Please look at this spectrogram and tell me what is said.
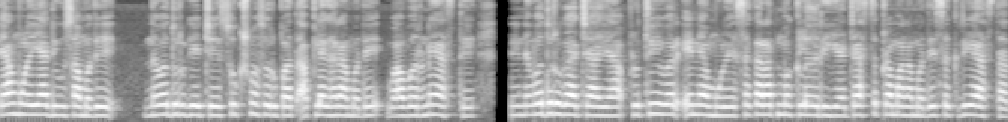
त्यामुळे या दिवसामध्ये नवदुर्गेचे सूक्ष्म स्वरूपात आपल्या घरामध्ये वावरणे असते आणि नवदुर्गाच्या या पृथ्वीवर येण्यामुळे सकारात्मक लहरी या जास्त प्रमाणामध्ये सक्रिय असतात.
